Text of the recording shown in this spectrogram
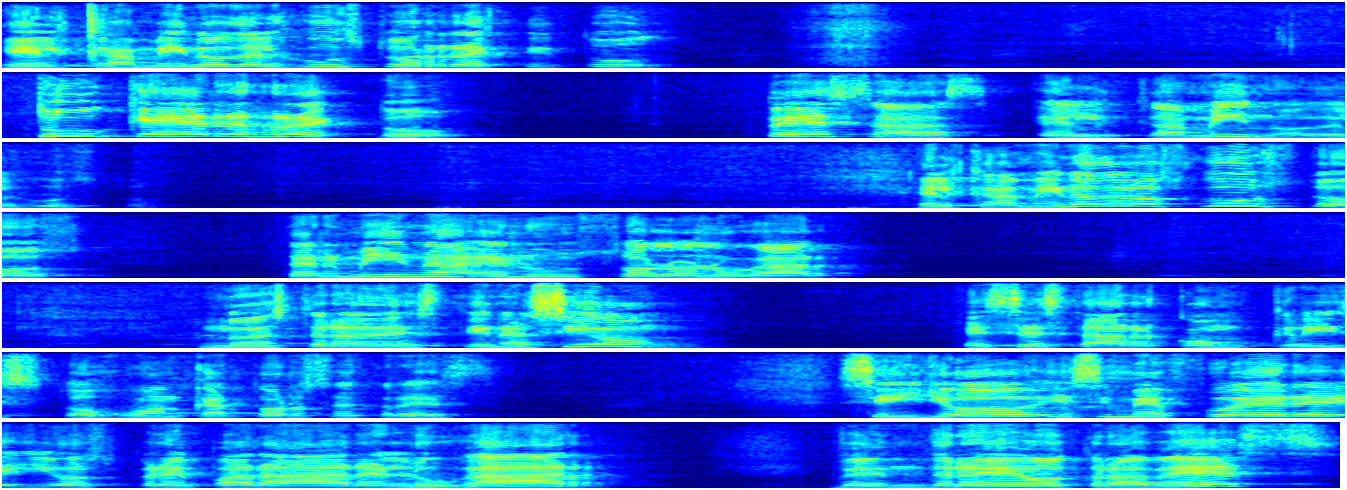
El camino del justo es rectitud. Tú que eres recto, pesas el camino del justo. El camino de los justos termina en un solo lugar. Nuestra destinación es estar con Cristo. Juan 14, 3. Si yo y si me fuere y os preparar el lugar, vendré otra vez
